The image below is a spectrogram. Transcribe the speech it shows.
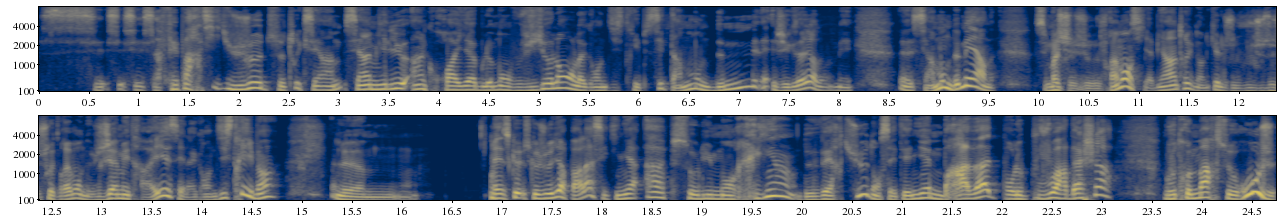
ça fait partie du jeu de ce truc. C'est un, milieu incroyablement violent, la grande distrib. C'est un monde de j'exagère, mais euh, c'est un monde de merde. Moi, vraiment, s'il y a bien un truc dans lequel je, souhaite vraiment ne jamais travailler, c'est la grande distrib. Hein. Le, mais ce que, je veux dire par là, c'est qu'il n'y a absolument rien de vertueux dans cette énième bravade pour le pouvoir d'achat. Votre Mars rouge,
